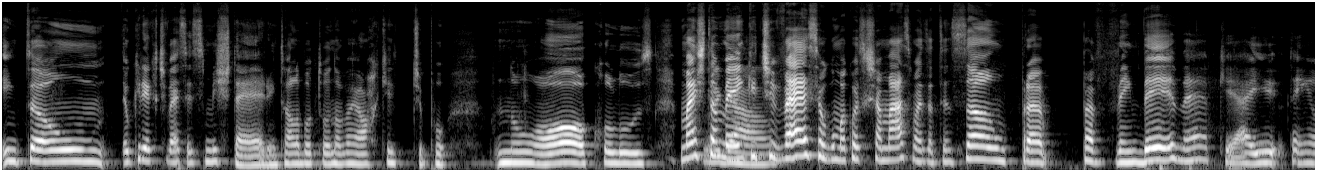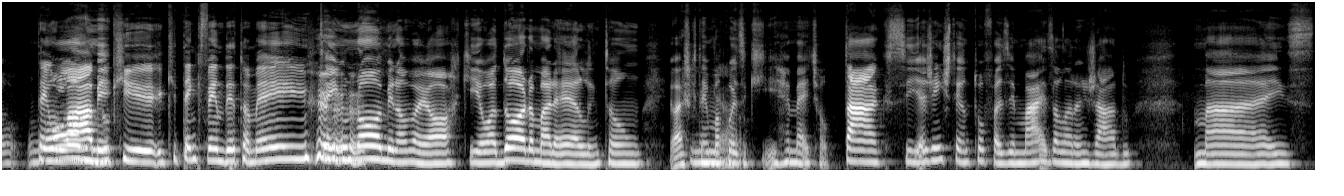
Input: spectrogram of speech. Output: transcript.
então, eu queria que tivesse esse mistério. Então, ela botou Nova York, tipo, no óculos. Mas também que Legal. tivesse alguma coisa que chamasse mais atenção pra, pra vender, né? Porque aí tem o, o Tem um nome, lado que, que tem que vender também. tem o nome Nova York. Eu adoro amarelo, então eu acho que tem uma Legal. coisa que remete ao táxi. A gente tentou fazer mais alaranjado, mas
